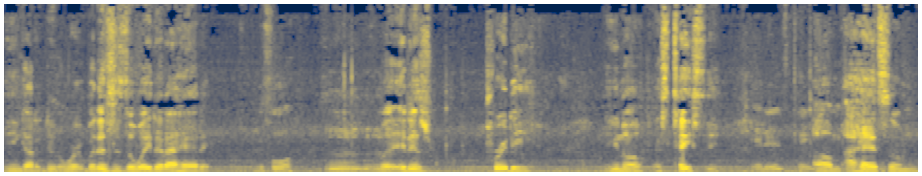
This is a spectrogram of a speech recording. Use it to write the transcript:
You ain't got to do the work. But this is the way that I had it before. Mm -hmm. But it is pretty, you know, it's tasty. It is tasty. Um, I had some.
